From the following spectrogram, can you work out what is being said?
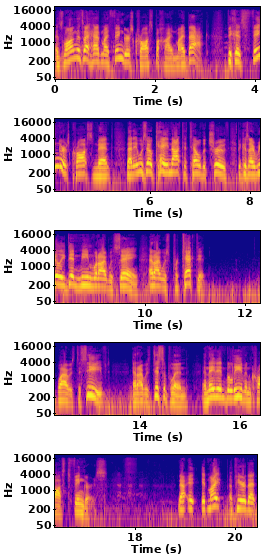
as long as I had my fingers crossed behind my back. Because fingers crossed meant that it was okay not to tell the truth because I really didn't mean what I was saying and I was protected. Well, I was deceived and I was disciplined, and they didn't believe in crossed fingers. Now, it, it might appear that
